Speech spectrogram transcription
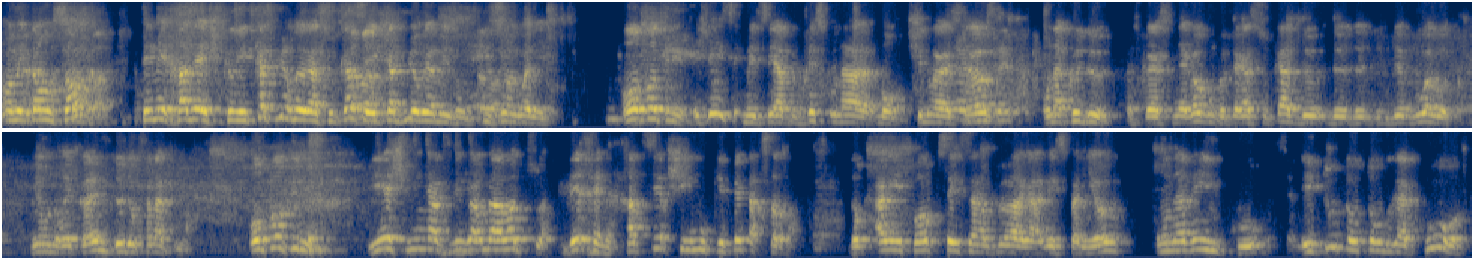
en mettant ensemble, Témé Khadesh, que les quatre murs de la souka, c'est les quatre murs de la maison qui sont éloignés. On continue. Mais c'est à peu près ce qu'on a. Bon, chez nous à la synagogue, on n'a que deux. Parce que la synagogue, on peut faire la souka de, de, de, de bout à l'autre. Mais on aurait quand même deux Dofanakim. On continue. Donc à l'époque, c'est un peu à l'espagnol, on avait une cour et tout autour de la cour,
